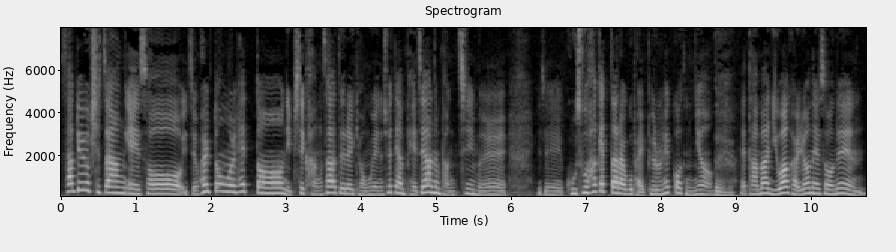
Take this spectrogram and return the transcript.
사교육 시장에서 대해서 이제 활동을 했던 입시 강사들의 경우에는 최대한 배제하는 방침을 이제 고수하겠다라고 발표를 했거든요. 네. 다만 이와 관련해서는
